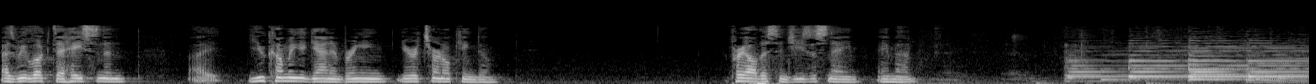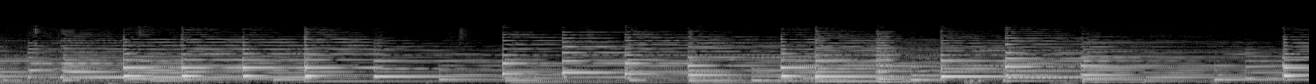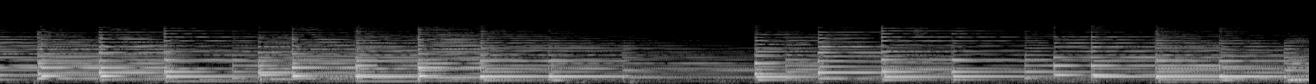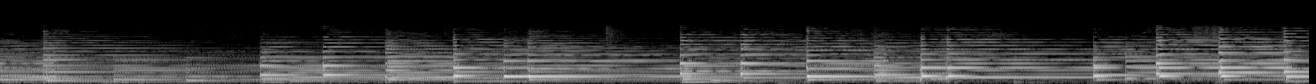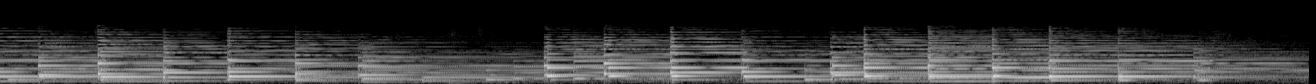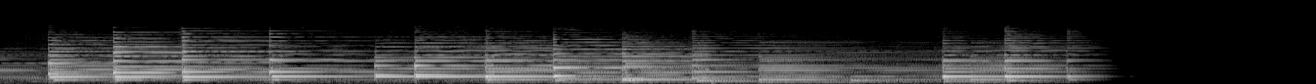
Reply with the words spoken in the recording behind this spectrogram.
as we look to hasten uh, you coming again and bringing your eternal kingdom. I pray all this in Jesus' name. Amen.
